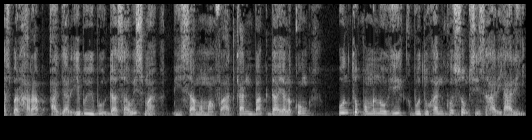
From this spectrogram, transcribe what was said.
Anas berharap agar ibu-ibu dasawisma bisa memanfaatkan bak daya lekung untuk memenuhi kebutuhan konsumsi sehari-hari.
